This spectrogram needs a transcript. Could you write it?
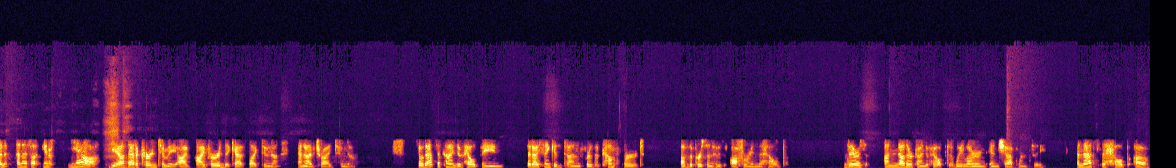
And and i thought you know yeah yeah that occurred to me. I've i've heard that cats like tuna and i've tried tuna. So that's a kind of helping that i think is done for the comfort of the person who's offering the help. There's another kind of help that we learn in chaplaincy. And that's the help of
